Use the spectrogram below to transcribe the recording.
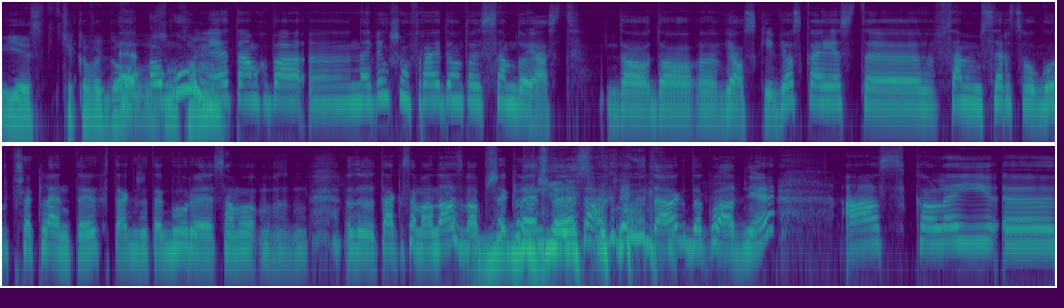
jest ciekawego? E, Słucham. ogólnie tam chyba e, największą frajdą to jest sam dojazd do, do e, wioski. Wioska jest e, w samym sercu gór przeklętych, także te góry, samo, e, tak sama nazwa, przeklęte, tak, tak, dokładnie. A z kolei e,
